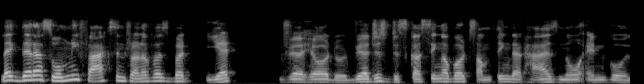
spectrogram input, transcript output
Like there are so many facts in front of us, but yet we're here, dude. We are just discussing about something that has no end goal.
